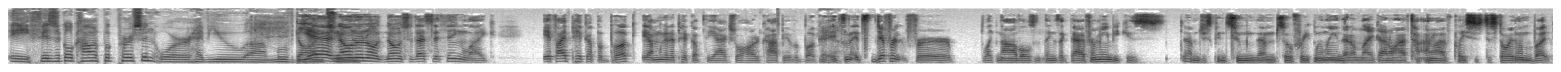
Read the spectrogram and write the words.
a physical comic book person, or have you um, moved on? Yeah, to... no, no, no, no. So that's the thing. Like, if I pick up a book, I'm gonna pick up the actual hard copy of a book. Yeah. It's it's different for like novels and things like that for me because I'm just consuming them so frequently that I'm like I don't have time, I don't have places to store them. But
